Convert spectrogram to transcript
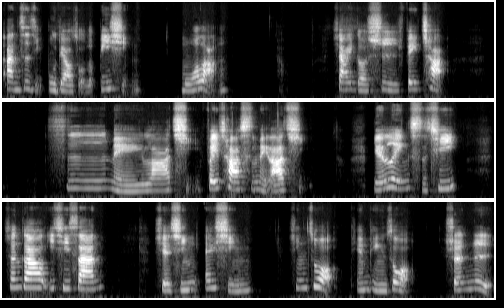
按自己步调走的 B 型。魔狼。下一个是飞叉，斯梅拉奇，飞叉斯梅拉奇。年龄十七，身高一七三，血型 A 型，星座天秤座，生日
